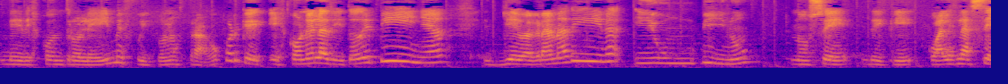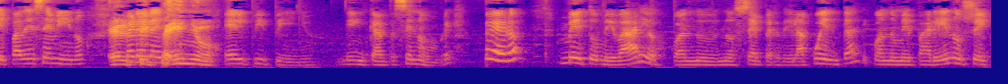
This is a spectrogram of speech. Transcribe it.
me descontrolé y me fui con los tragos porque es con heladito de piña, lleva granadina y un vino, no sé de qué, cuál es la cepa de ese vino. El eché- pipeño. el pipeño, me encanta ese nombre, pero me tomé varios cuando, no sé, perdí la cuenta, cuando me paré, no sé,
